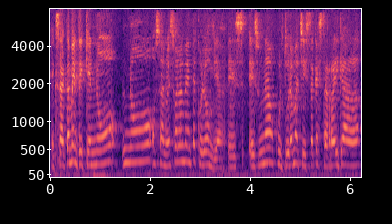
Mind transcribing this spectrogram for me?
Exactamente, que no, no, o sea, no es solamente Colombia, es, es una cultura machista que está arraigada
